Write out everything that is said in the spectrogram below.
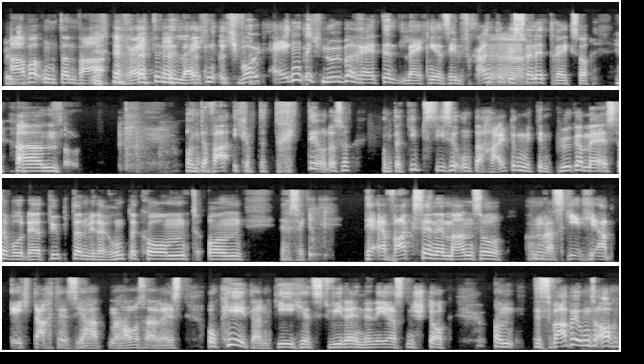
Bitte. Aber und dann war reitende Leichen. Ich wollte eigentlich nur über reitende Leichen erzählen. Frank, du bist so eine Drecksau. Ähm, und da war, ich glaube, der dritte oder so. Und da gibt es diese Unterhaltung mit dem Bürgermeister, wo der Typ dann wieder runterkommt und der sagt, der erwachsene Mann so, und was geht hier ab? Ich dachte, sie hatten Hausarrest. Okay, dann gehe ich jetzt wieder in den ersten Stock. Und das war bei uns auch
